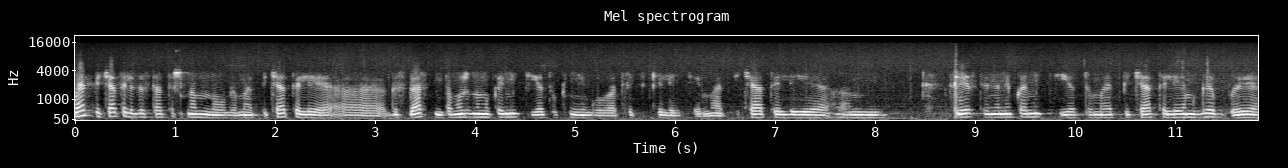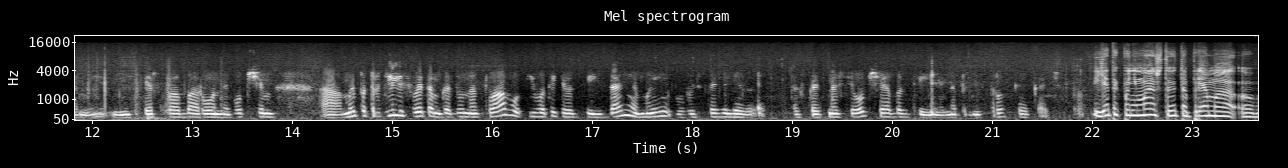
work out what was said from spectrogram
мы отпечатали достаточно много. Мы отпечатали э, Государственному таможенному комитету книгу о 30-летии. Мы отпечатали эм, Следственному комитету, мы отпечатали МГБ, ми- Министерство обороны. В общем, а, мы потрудились в этом году на славу, и вот эти вот все издания мы выставили, так сказать, на всеобщее обозрение, на приднестровское качество. Я так понимаю, что это прямо э,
